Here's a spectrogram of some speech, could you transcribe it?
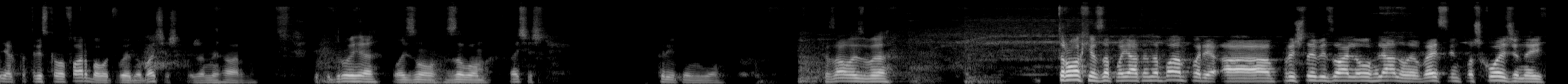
як потріскала фарба, от видно, бачиш, вже не гарно. І по-друге, ось знову залом. Бачиш? Кріплень є. Казалось би, трохи запаяти на бампері, а прийшли візуально оглянули, весь він пошкоджений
